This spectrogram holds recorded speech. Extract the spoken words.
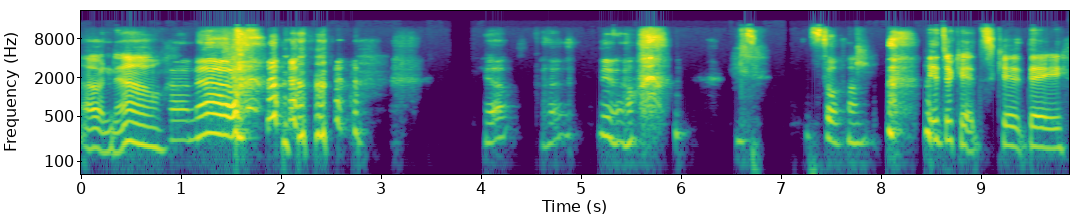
Oh no. oh no. yep. But, you know, it's it's still fun. Kids are kids. Kid they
